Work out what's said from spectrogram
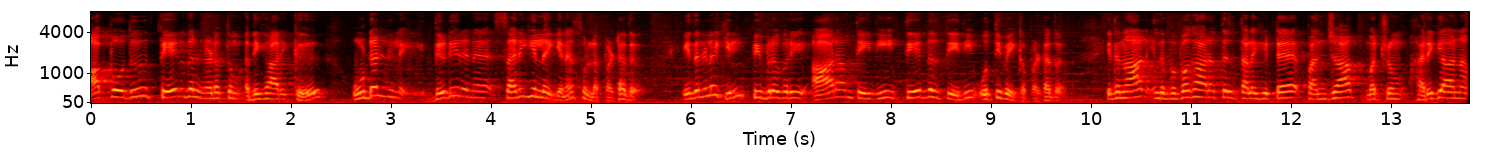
அப்போது தேர்தல் நடத்தும் அதிகாரிக்கு உடல்நிலை திடீரென சரியில்லை என சொல்லப்பட்டது. இந்த நிலையில் பிப்ரவரி ஆறாம் தேதி தேர்தல் தேதி ஒத்திவைக்கப்பட்டது. இதனால் இந்த விவகாரத்தில் தலையிட்ட பஞ்சாப் மற்றும் ஹரியானா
